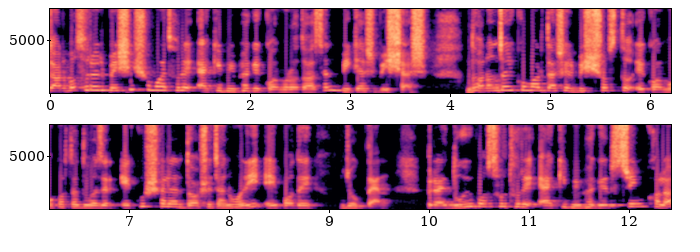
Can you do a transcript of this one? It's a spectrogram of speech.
চার বছরের বেশি সময় ধরে একই বিভাগে কর্মরত আছেন বিকাশ বিশ্বাস। ধনঞ্জয় কুমার দাসের বিশ্বস্ত এ কর্মকর্তা দুই হাজার একুশ সালের দশ জানুয়ারি এই পদে যোগ দেন। প্রায় দুই বছর ধরে একই বিভাগের শৃঙ্খলা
